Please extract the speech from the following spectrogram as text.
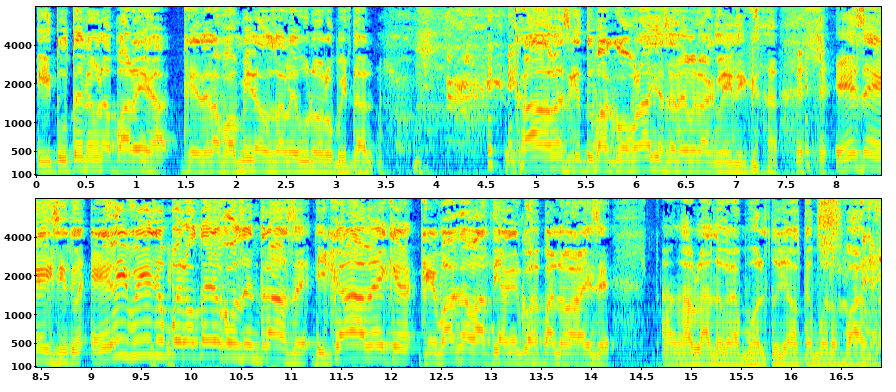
y tú tener una pareja que de la familia no sale uno del hospital. Cada vez que tú vas a cobrar ya se debe la clínica. Ese éxito. Es difícil un pelotero concentrarse y cada vez que, que van a batear que él coge para el lugar dice, están hablando que la mujer tuya no está en buenos pasos.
